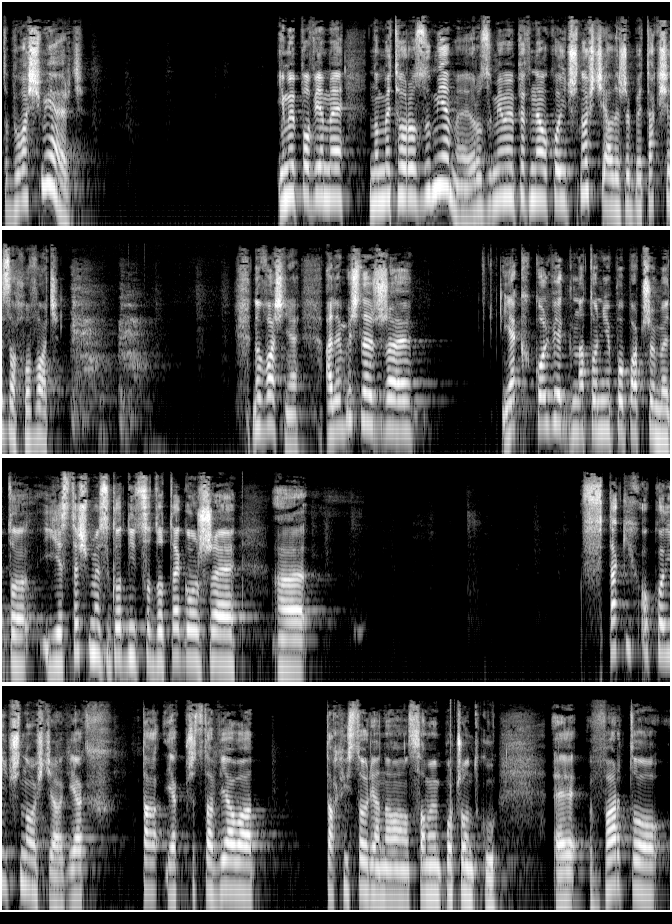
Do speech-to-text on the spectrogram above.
to była śmierć. I my powiemy, no my to rozumiemy, rozumiemy pewne okoliczności, ale żeby tak się zachować. No właśnie, ale myślę, że jakkolwiek na to nie popatrzymy, to jesteśmy zgodni co do tego, że e, w takich okolicznościach, jak, ta, jak przedstawiała ta historia na samym początku, e, warto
